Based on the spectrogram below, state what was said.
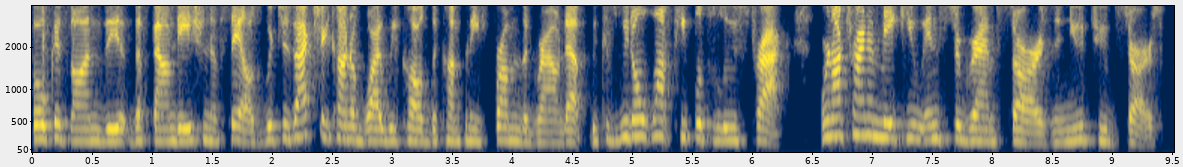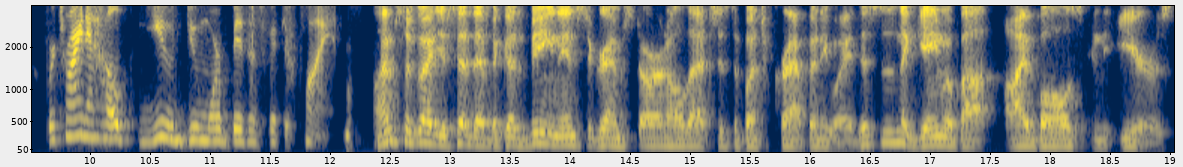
focus on the the foundation of sales which is actually kind of why we called the company from the ground up because we don't want people to lose track. We're not trying to make you instagram stars and youtube stars. We're trying to help you do more business with your clients. I'm so glad you said that because being an instagram star and all that's just a bunch of crap anyway. This isn't a game about eyeballs and ears.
